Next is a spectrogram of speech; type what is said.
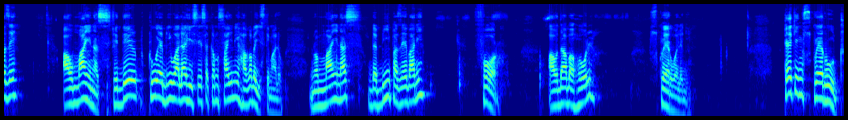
په ځای او ماینس چې د 2ab والا حصې څخه کم ساین هغه به استعمالو نو ماینس د b په ځای باندې 4 او دا به هول سکویر ولګي ټیکینګ سکوير روټ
